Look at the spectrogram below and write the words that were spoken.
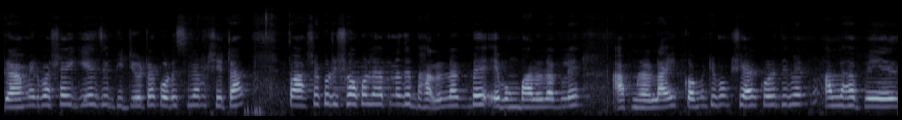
গ্রামের বাসায় গিয়ে যে ভিডিওটা করেছিলাম সেটা। তো আশা করি সকলে আপনাদের ভালো লাগবে এবং ভালো লাগলে আপনারা লাইক কমেন্ট এবং শেয়ার করে দিবেন। আল্লাহ হাফেজ।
